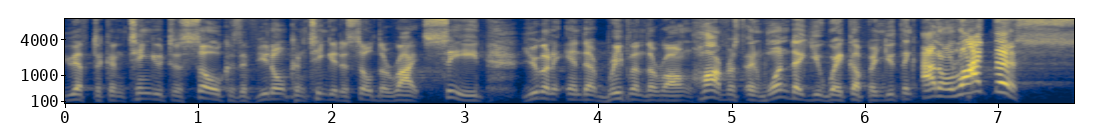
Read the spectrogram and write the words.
You have to continue to sow because if you don't continue to sow the right seed, you're going to end up reaping the wrong harvest. And one day you wake up and you think, I don't like this.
